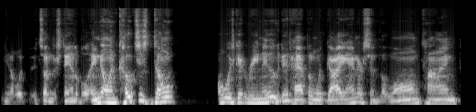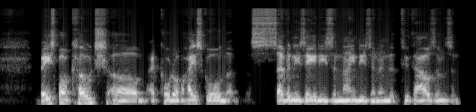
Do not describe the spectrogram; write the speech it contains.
you know, it, it's understandable. And you know, and coaches don't always get renewed. It happened with Guy Anderson, the long time baseball coach um, at Cordova High School in the 70s, 80s, and 90s, and into the 2000s. And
